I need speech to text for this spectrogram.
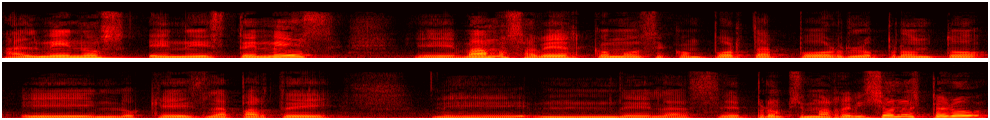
al menos en este mes. Eh, vamos a ver cómo se comporta por lo pronto en lo que es la parte eh, mm, de las eh, próximas revisiones, pero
